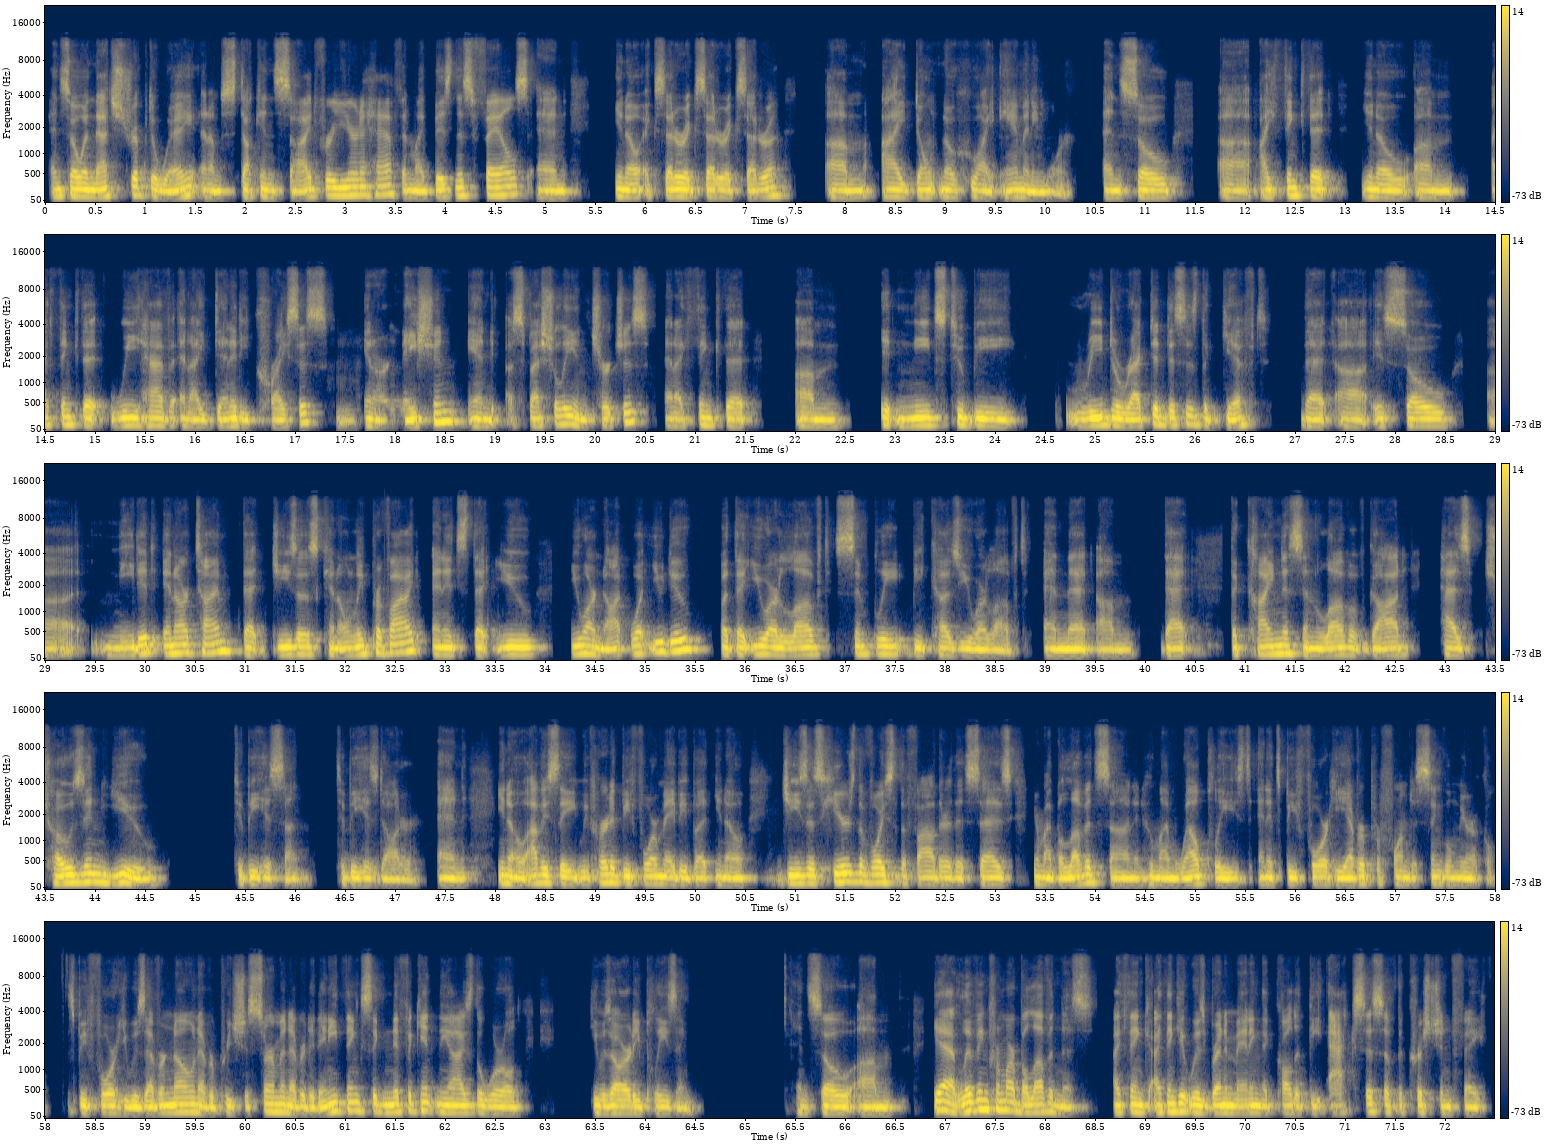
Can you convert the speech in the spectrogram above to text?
And so when that's stripped away and I'm stuck inside for a year and a half and my business fails and, you know, et cetera, et cetera, et cetera, um, I don't know who I am anymore. And so uh, I think that, you know, um, I think that we have an identity crisis mm. in our nation and especially in churches. And I think that um, it needs to be redirected. This is the gift that uh, is so uh, needed in our time that Jesus can only provide, and it's that you you are not what you do, but that you are loved simply because you are loved, and that um, that the kindness and love of God has chosen you to be His son to be his daughter. And, you know, obviously we've heard it before, maybe, but, you know, Jesus hears the voice of the Father that says, You're my beloved Son in whom I'm well pleased. And it's before he ever performed a single miracle. It's before he was ever known, ever preached a sermon, ever did anything significant in the eyes of the world. He was already pleasing. And so, um, yeah, living from our belovedness. I think I think it was Brennan Manning that called it the axis of the Christian faith,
